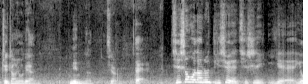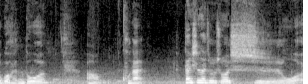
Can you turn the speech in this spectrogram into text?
这张有点拧的劲儿。对，其实生活当中的确其实也有过很多啊、苦难，但是呢，就是说是我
